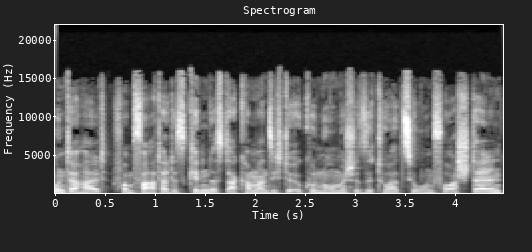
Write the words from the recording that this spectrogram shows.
Unterhalt vom Vater des Kindes. Da kann man sich die ökonomische Situation vorstellen.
